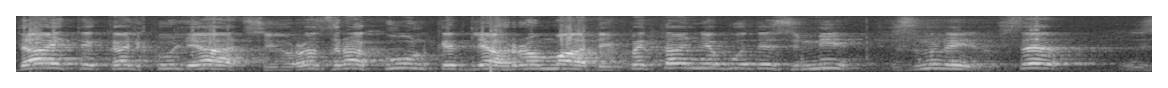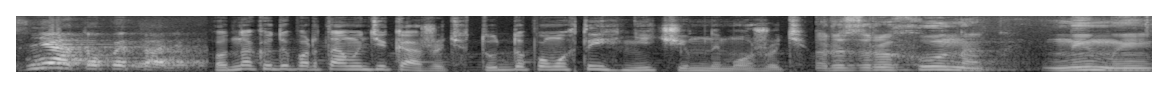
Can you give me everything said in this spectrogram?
Дайте калькуляцію, розрахунки для громади. Питання буде змі... зміни. Все знято питання. Однак у департаменті кажуть, тут допомогти нічим не можуть. розрахунок не ми,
